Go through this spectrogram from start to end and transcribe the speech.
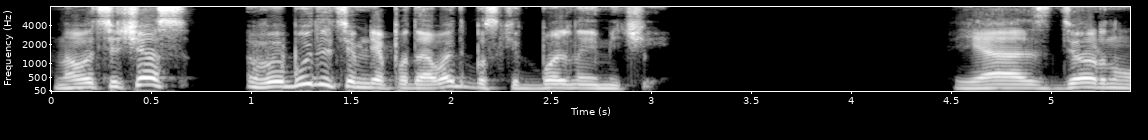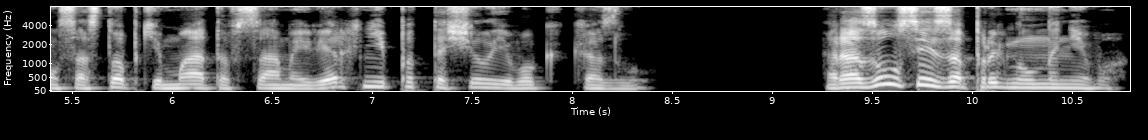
Но вот сейчас вы будете мне подавать баскетбольные мячи». Я сдернул со стопки мата в самый верхний и подтащил его к козлу. Разулся и запрыгнул на него.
